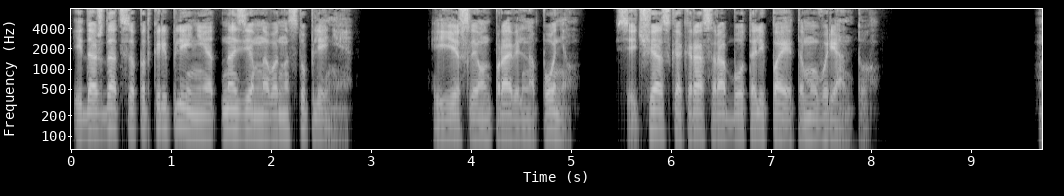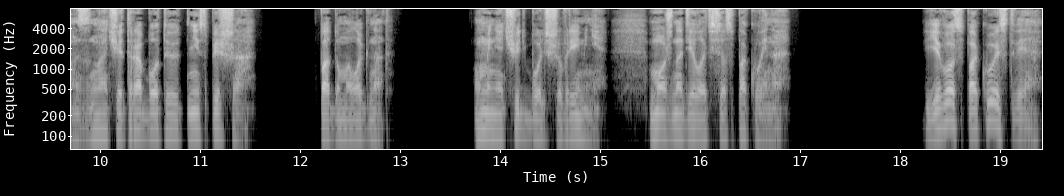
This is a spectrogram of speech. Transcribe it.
и дождаться подкрепления от наземного наступления. И если он правильно понял, сейчас как раз работали по этому варианту. «Значит, работают не спеша», — подумал Игнат. У меня чуть больше времени. Можно делать все спокойно. Его спокойствие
